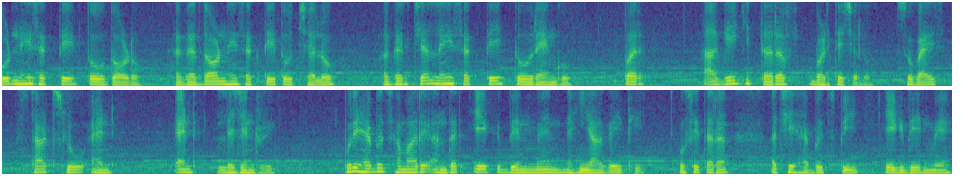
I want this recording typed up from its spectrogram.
उड़ नहीं सकते तो दौड़ो। अगर दौड़ नहीं सकते तो चलो। अगर चल नहीं सकते तो रेंगो। पर आगे की तरफ़ बढ़ते चलो। So guys start slow and and legendary बुरी हैबिट्स हमारे अंदर एक दिन में नहीं आ गई थी। उसी तरह अच्छी हैबिट्स भी एक दिन में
